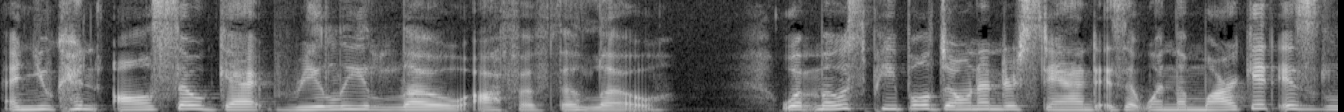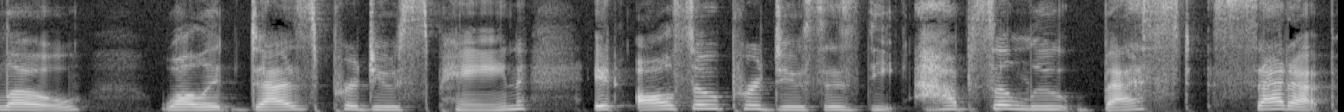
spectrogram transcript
and you can also get really low off of the low. What most people don't understand is that when the market is low, while it does produce pain, it also produces the absolute best setup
